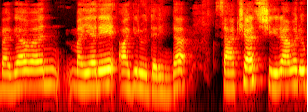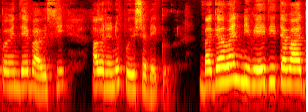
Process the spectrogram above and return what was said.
ಭಗವನ್ ಮಯರೇ ಆಗಿರುವುದರಿಂದ ಸಾಕ್ಷಾತ್ ಶ್ರೀರಾಮರೂಪವೆಂದೇ ಭಾವಿಸಿ ಅವರನ್ನು ಪೂಜಿಸಬೇಕು. ಭಗವನ್ ನಿವೇದಿತವಾದ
